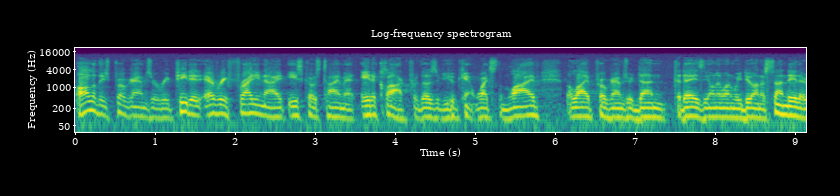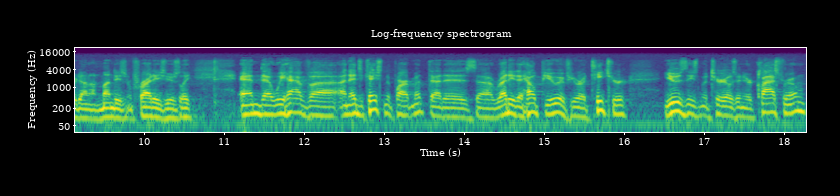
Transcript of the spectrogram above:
All of these programs are repeated every Friday night, East Coast time at 8 o'clock. For those of you who can't watch them live, the live programs are done. Today is the only one we do on a Sunday. They're done on Mondays and Fridays usually. And uh, we have uh, an education department that is uh, ready to help you if you're a teacher. Use these materials in your classroom.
